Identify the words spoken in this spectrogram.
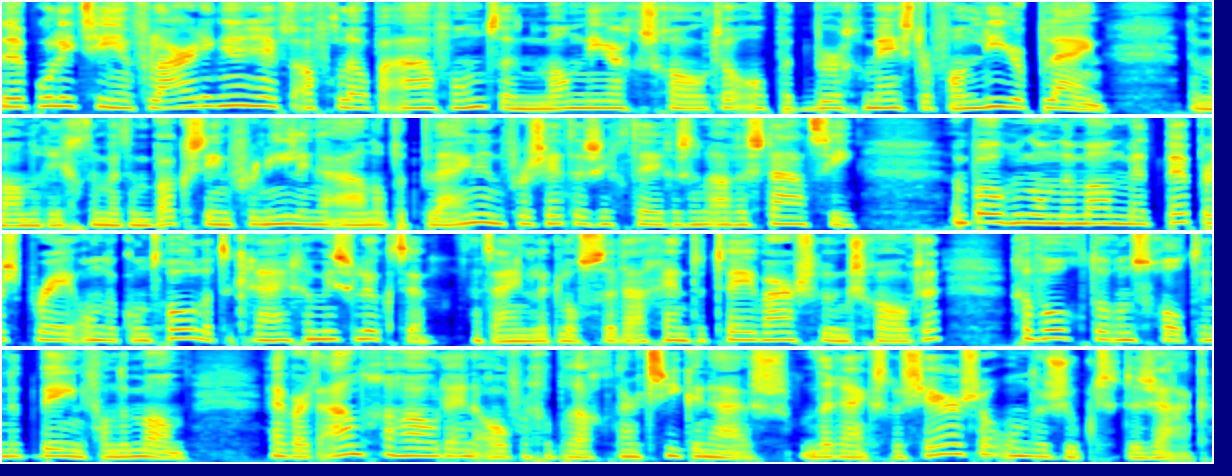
De politie in Vlaardingen heeft afgelopen avond een man neergeschoten op het burgemeester van Lierplein. De man richtte met een baksteen vernielingen aan op het plein en verzette zich tegen zijn arrestatie. Een poging om de man met pepperspray onder controle te krijgen mislukte. Uiteindelijk losten de agenten twee waarschuwingsschoten, gevolgd door een schot in het been van de man. Hij werd aangehouden en overgebracht naar het ziekenhuis. De Rijksrecherche onderzoekt de zaak.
